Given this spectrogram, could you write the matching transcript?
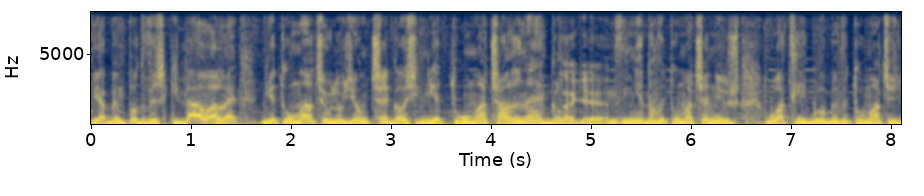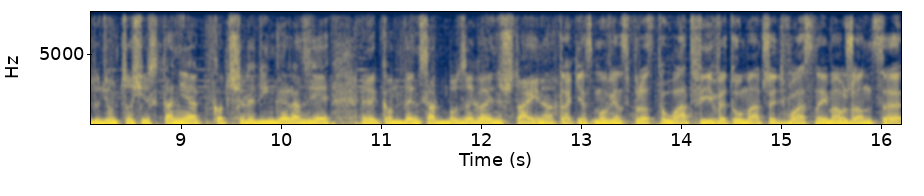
ja bym podwyżki dał, ale nie tłumaczył ludziom czegoś nietłumaczalnego. Tak jest. Nie do wytłumaczenia. Już łatwiej byłoby wytłumaczyć ludziom, co się stanie, jak kot Schrödingera zje e, kondensat Bozego Einsteina. Tak jest. Mówiąc wprost, łatwiej wytłumaczyć własnej małżonce,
